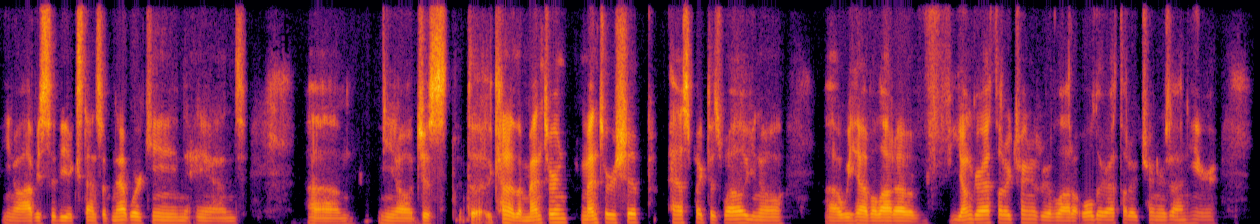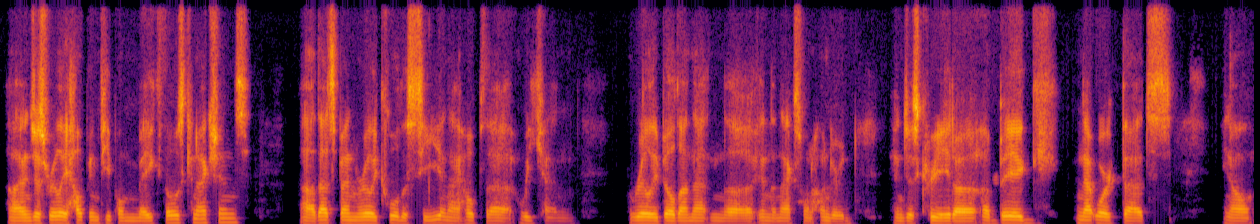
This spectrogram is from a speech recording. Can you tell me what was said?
you know obviously the extensive networking and um, you know just the kind of the mentor mentorship aspect as well you know uh, we have a lot of younger athletic trainers we have a lot of older athletic trainers on here uh, and just really helping people make those connections. Uh, that's been really cool to see and i hope that we can really build on that in the in the next 100 and just create a, a big network that's you know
